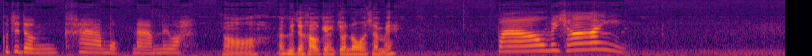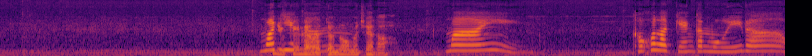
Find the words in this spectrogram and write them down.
กูจะโดนฆ่าหมกน้ำเลยวะ อ๋อ ก็คือจะเข้าแก๊งโจโน่ใช่ไหม เปล่าไม่ใช่ เมื่ออยู่กี้แก๊งเดียวกับโจกันโน่ไม่ใช่เหรอ ไม่ เขาคนละแก๊งกันมุ้ยดาว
